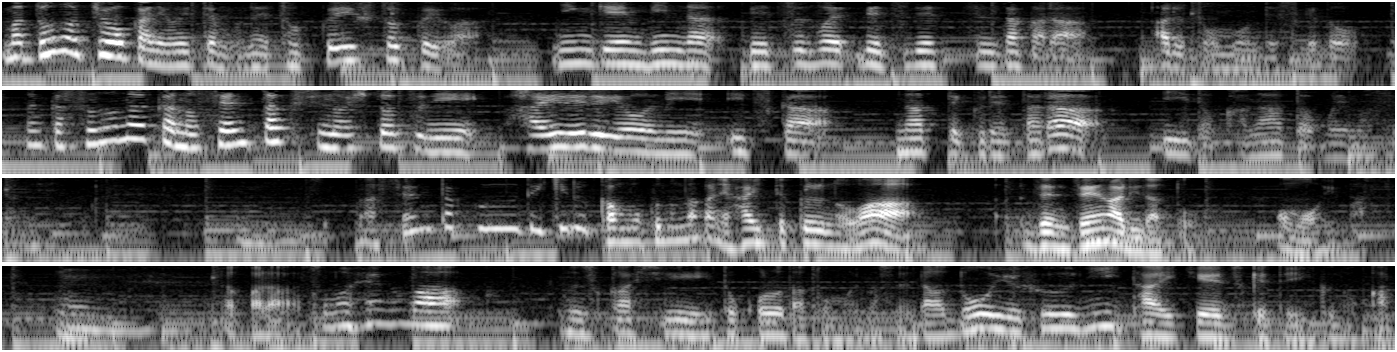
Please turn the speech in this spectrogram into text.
まあ、どの教科においてもね得意不得意は人間みんな別々別々だからあると思うんですけどなんかその中の選択肢の一つに入れるようにいつかなってくれたらいいのかなと思いますよね。選択できる科目の中に入ってくるのは全然ありだと思います、うん。うん。だからその辺は難しいところだと思いますね。だからどういうふうに体系づけていくのかっ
